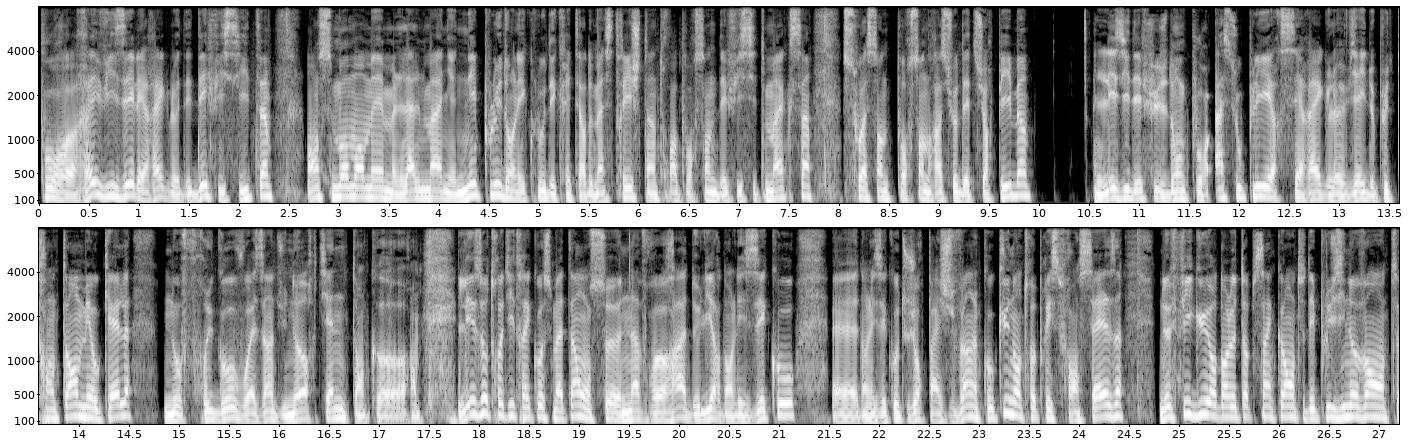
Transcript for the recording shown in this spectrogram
pour réviser les règles des déficits. En ce moment même, l'Allemagne n'est plus dans les clous des critères de Maastricht, un 3% de déficit max, 60% de ratio dette sur PIB. Les idées fusent donc pour assouplir ces règles vieilles de plus de 30 ans, mais auxquelles nos frugaux voisins du Nord tiennent encore. Les autres titres échos ce matin, on se navrera de lire dans les échos, euh, dans les échos toujours page 20, qu'aucune entreprise française ne figure dans le top 50 des plus innovantes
